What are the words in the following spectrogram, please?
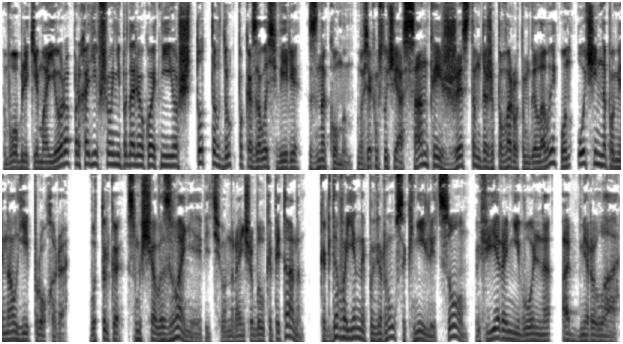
В облике майора, проходившего неподалеку от нее, что-то вдруг показалось Вере знакомым. Во всяком случае, осанкой, жестом, даже поворотом головы он очень напоминал ей Прохора. Вот только смущало звание, ведь он раньше был капитаном. Когда военный повернулся к ней лицом, Вера невольно обмерла.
